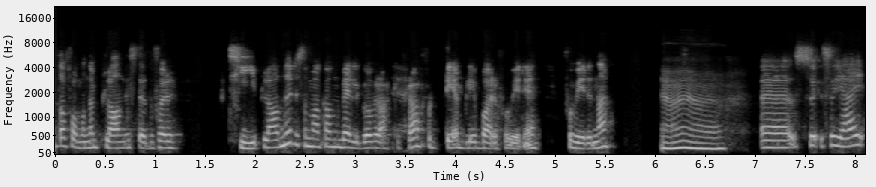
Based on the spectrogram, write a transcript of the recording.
da får man en plan i stedet for ti planer som man kan velge å vrake fra, for det blir bare forvirrende. Ja, ja, ja. Uh, så, så jeg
